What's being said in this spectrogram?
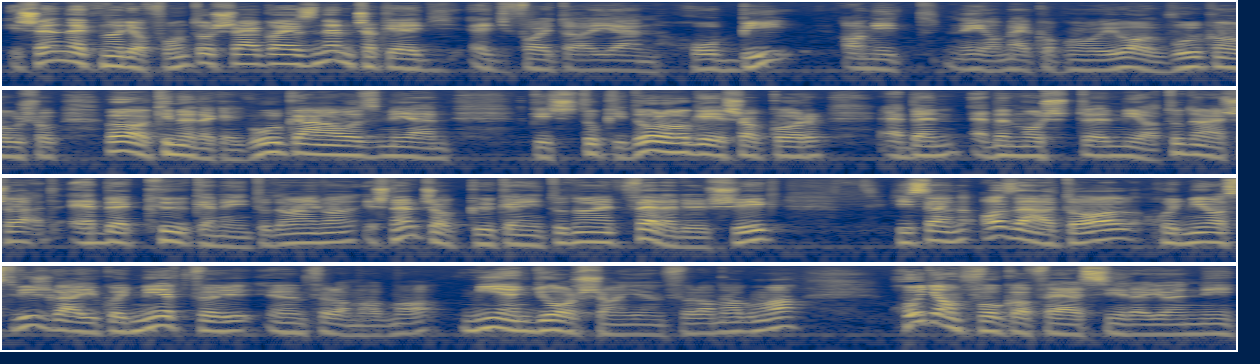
És ennek nagy a fontossága, ez nem csak egy, egyfajta ilyen hobbi, amit néha megkapom, hogy jó, vulkanósok, ó, kimennek egy vulkánhoz, milyen kis cuki dolog, és akkor ebben, ebben most mi a tudomány? Hát ebben kőkemény tudomány van, és nem csak kőkemény tudomány, felelősség, hiszen azáltal, hogy mi azt vizsgáljuk, hogy miért föl, jön föl a magma, milyen gyorsan jön föl a magma, hogyan fog a felszínre jönni,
